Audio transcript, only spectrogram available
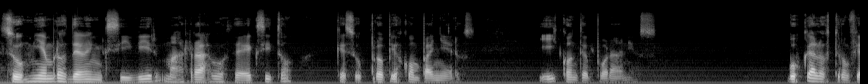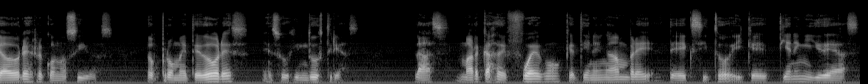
Sus miembros deben exhibir más rasgos de éxito que sus propios compañeros y contemporáneos. Busca a los triunfadores reconocidos, los prometedores en sus industrias, las marcas de fuego que tienen hambre de éxito y que tienen ideas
